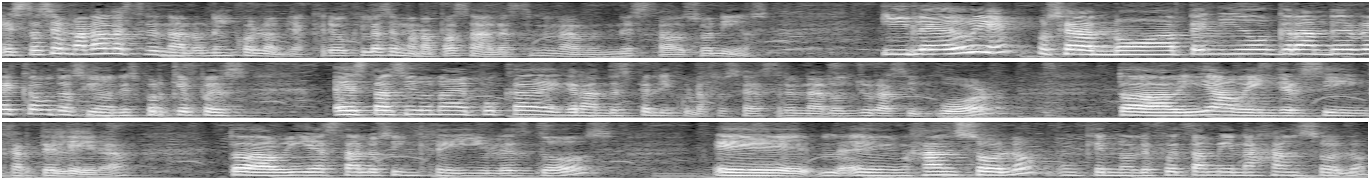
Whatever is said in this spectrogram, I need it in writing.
Esta semana la estrenaron en Colombia. Creo que la semana pasada la estrenaron en Estados Unidos. Y le ido bien. O sea, no ha tenido grandes recaudaciones porque pues esta ha sido una época de grandes películas. O sea, estrenaron Jurassic World. Todavía Avengers en cartelera. Todavía está Los Increíbles 2. Eh, eh, Han Solo, aunque no le fue tan bien a Han Solo,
